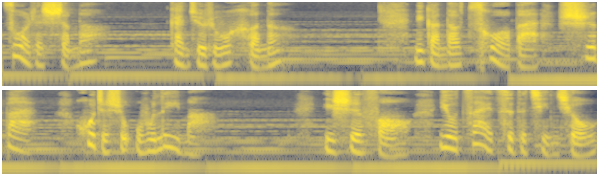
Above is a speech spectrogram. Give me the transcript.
做了什么？感觉如何呢？你感到挫败、失败，或者是无力吗？你是否又再次的请求，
